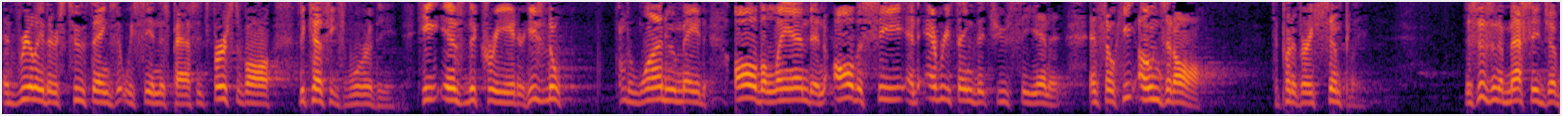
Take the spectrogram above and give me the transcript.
And really there's two things that we see in this passage. First of all, because he's worthy. He is the creator. He's the, the one who made all the land and all the sea and everything that you see in it. And so he owns it all, to put it very simply. This isn't a message of,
